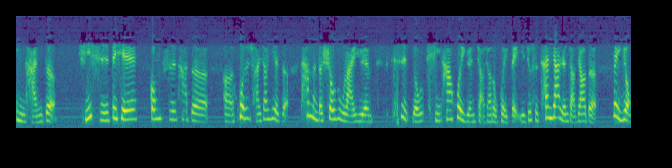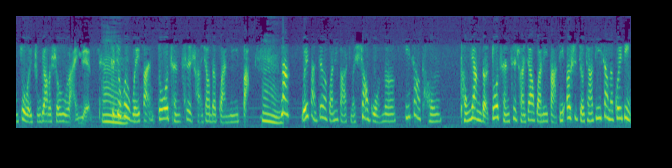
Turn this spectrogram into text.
隐含着，其实这些公司它的呃，或者是传销业者他们的收入来源。是由其他会员缴交的会费，也就是参加人缴交的费用作为主要的收入来源，嗯，这就会违反多层次传销的管理法。嗯，那违反这个管理法有什么效果呢？依照同同样的多层次传销管理法第二十九条第一项的规定，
